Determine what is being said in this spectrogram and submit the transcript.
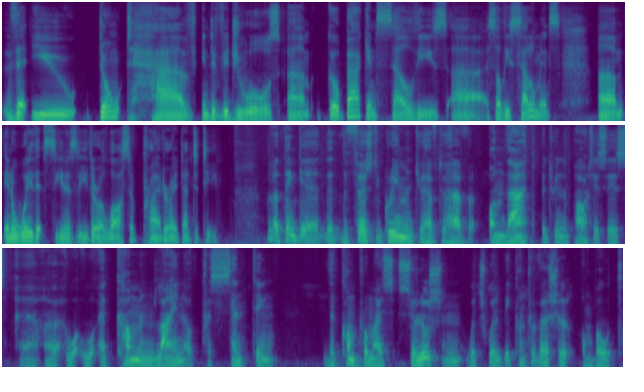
that you don't have individuals um, go back and sell these uh, sell these settlements um, in a way that's seen as either a loss of pride or identity? Well, I think uh, the, the, first agreement you have to have on that between the parties is uh, a, a, common line of presenting the compromise solution, which will be controversial on both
